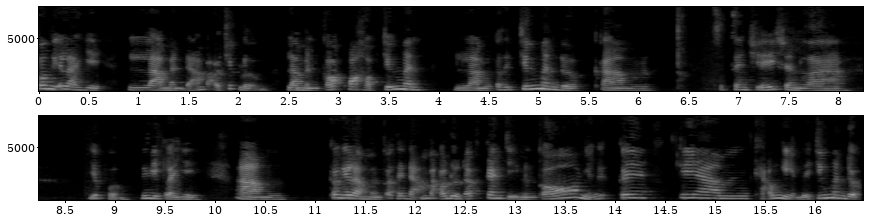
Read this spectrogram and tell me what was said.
có nghĩa là gì? Là mình đảm bảo chất lượng là mình có khoa học chứng minh là mình có thể chứng minh được um, substantiation là giúp phượng tiếng việt là gì? Um, có nghĩa là mình có thể đảm bảo được đó. Các anh chị mình có những cái cái, cái um, khảo nghiệm để chứng minh được.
